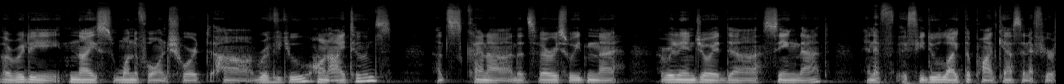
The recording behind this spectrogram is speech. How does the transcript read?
a really nice, wonderful, and short uh, review on iTunes. That's kind of that's very sweet, and I, I really enjoyed uh, seeing that. And if, if you do like the podcast, and if you're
